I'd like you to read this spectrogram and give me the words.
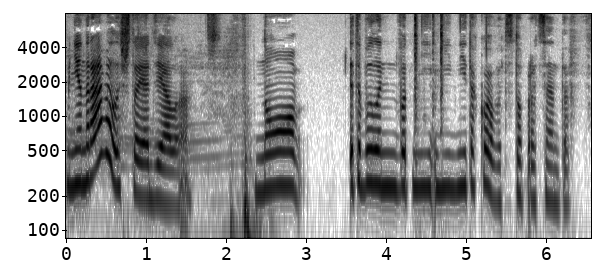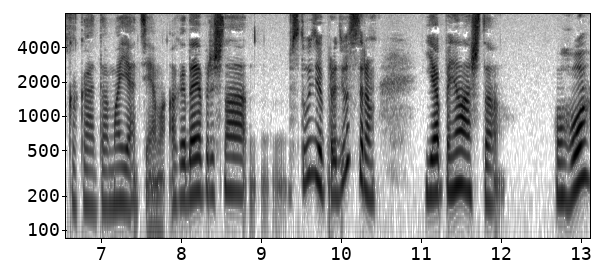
мне нравилось, что я делаю, но это было вот не, не, не такое вот сто процентов какая-то моя тема. А когда я пришла в студию продюсером, я поняла, что ого,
